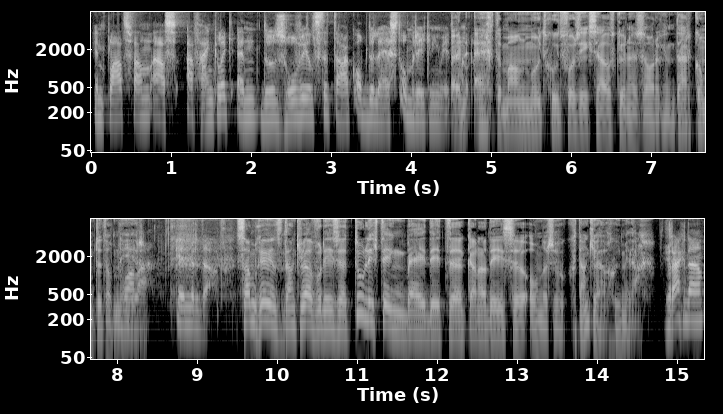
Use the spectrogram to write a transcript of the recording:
in plaats van als afhankelijk en de zoveelste taak op de lijst om rekening mee te Een houden. echte man moet goed voor zichzelf kunnen zorgen. Daar komt het op neer. Voilà, inderdaad. Sam Geuns, dankjewel voor deze toelichting bij dit eh, Canadese onderzoek. Dankjewel, goedemiddag. Graag gedaan.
